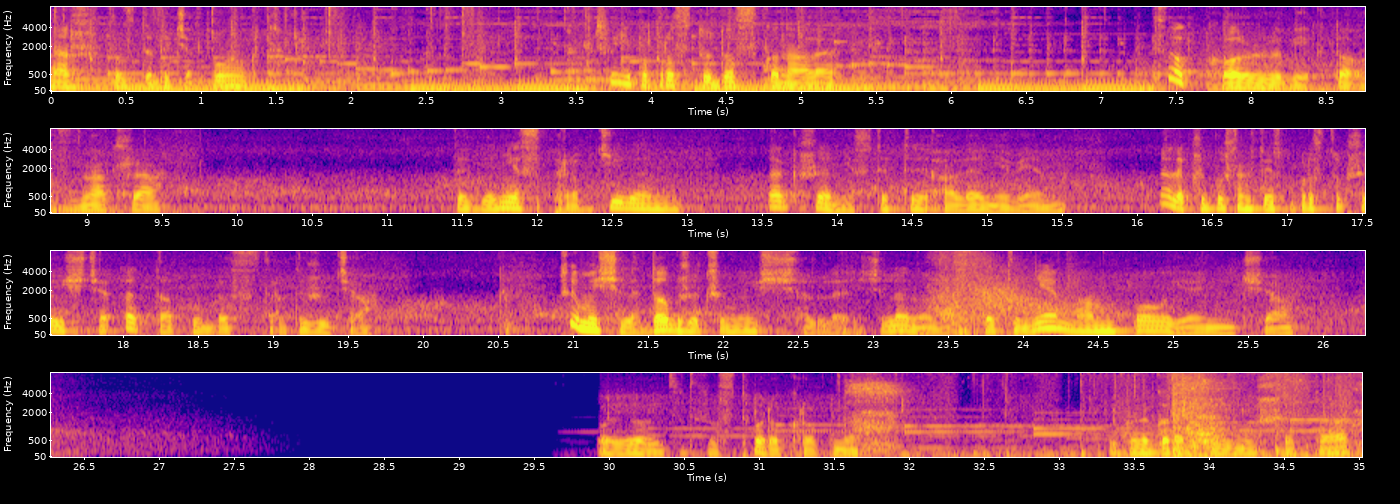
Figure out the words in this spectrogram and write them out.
Nasz do zdobycia punkt. Czyli po prostu doskonale. Cokolwiek to oznacza. Tego nie sprawdziłem. Także niestety, ale nie wiem. Ale przypuszczam, że to jest po prostu przejście etapu bez straty życia. Czy myślę dobrze, czy myślę źle? No niestety nie mam pojęcia. Oj, oj, to za stwór okropny. I kolego raczej muszę tak.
